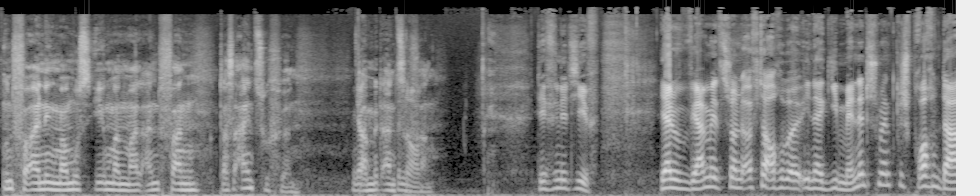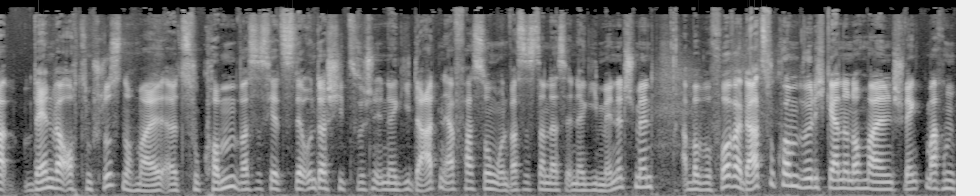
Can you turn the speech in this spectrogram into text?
Und vor allen Dingen, man muss irgendwann mal anfangen, das einzuführen, ja, damit genau. anzufangen. Genau. Definitiv. Ja, wir haben jetzt schon öfter auch über Energiemanagement gesprochen. Da werden wir auch zum Schluss nochmal äh, zu kommen. Was ist jetzt der Unterschied zwischen Energiedatenerfassung und was ist dann das Energiemanagement? Aber bevor wir dazu kommen, würde ich gerne nochmal einen Schwenk machen.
